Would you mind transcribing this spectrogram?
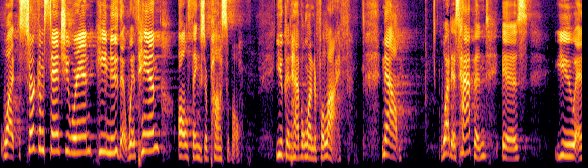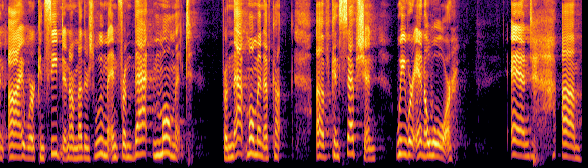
what circumstance you were in, he knew that with him, all things are possible. You could have a wonderful life. Now, what has happened is you and I were conceived in our mother's womb, and from that moment, from that moment of, con- of conception, we were in a war. And um,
